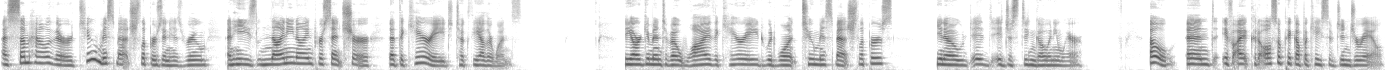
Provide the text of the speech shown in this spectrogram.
as somehow there are two mismatched slippers in his room, and he's 99% sure that the care aide took the other ones. The argument about why the care aide would want two mismatched slippers you know, it, it just didn't go anywhere. Oh, and if I could also pick up a case of ginger ale,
